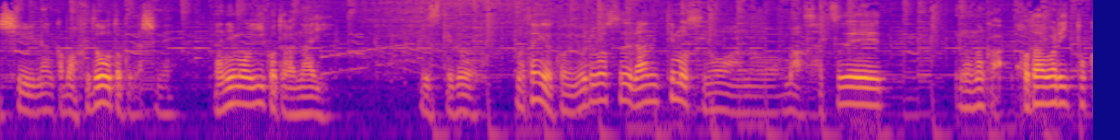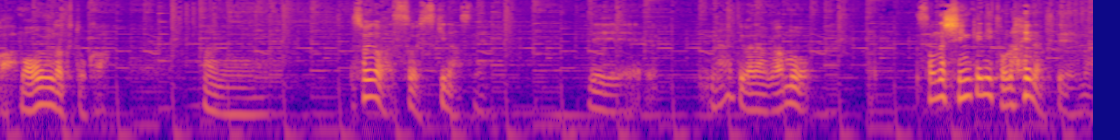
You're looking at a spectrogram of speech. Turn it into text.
しなんかまあ不道徳だしね。何もいいことがないですけど、まあ、とにかくこのヨルゴス・ランティモスのあの、まあ、撮影のなんかこだわりとか、まあ、音楽とかあのそういうのがすごい好きなんですね。でなんていうかなんかもうそんな真剣に捉えなくて、まあ、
